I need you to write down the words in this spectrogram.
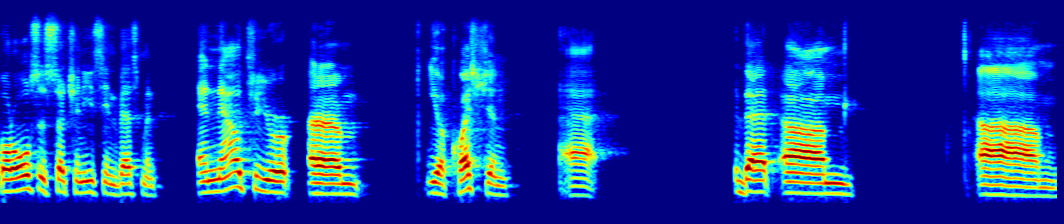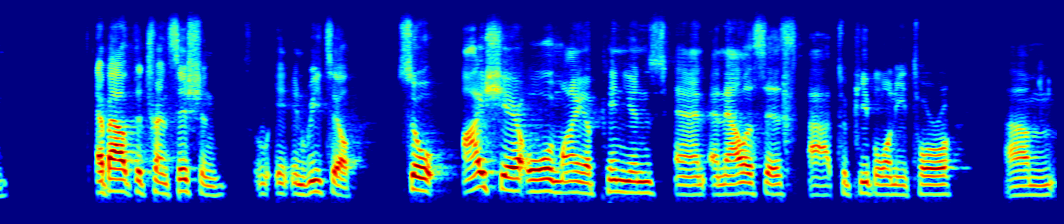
but also such an easy investment and now to your um, your question uh, that um, um, about the transition in, in, retail. So I share all my opinions and analysis uh, to people on eToro. Um,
